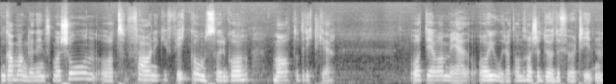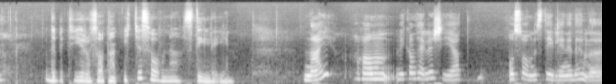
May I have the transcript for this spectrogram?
ga manglende informasjon, og at faren ikke fikk omsorg og mat og drikke. Og at det var med og gjorde at han kanskje døde før tiden. Og Det betyr også at han ikke sovna stille inn? Nei, han, vi kan heller si at å sovne stille inn i denne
